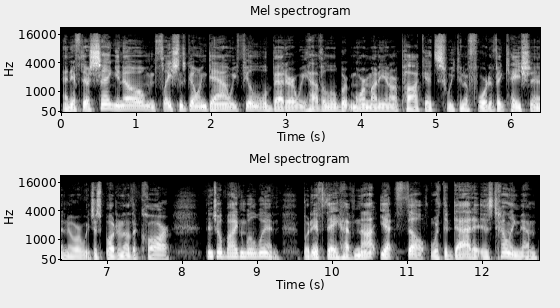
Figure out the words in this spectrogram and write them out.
And if they're saying, you know, inflation's going down, we feel a little better, we have a little bit more money in our pockets, we can afford a vacation, or we just bought another car, then Joe Biden will win. But if they have not yet felt what the data is telling them,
